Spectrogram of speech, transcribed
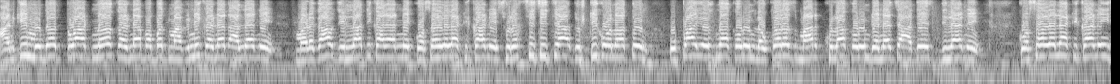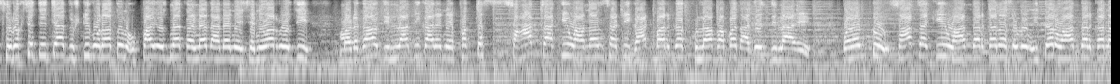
आणखी मुदतवाढ न करण्याबाबत मागणी करण्यात आल्याने मडगाव जिल्हाधिकाऱ्यांनी कोसळलेल्या ठिकाणी सुरक्षिततेच्या दृष्टिकोनातून उपाययोजना करून लवकरच मार्ग खुला करून देण्याचे आदेश दिल्याने कोसळलेल्या ठिकाणी सुरक्षतेच्या दृष्टिकोनातून उपाययोजना करण्यात आल्याने शनिवार रोजी मडगाव जिल्हाधिकाऱ्याने फक्त सहा चाकी वाहनांसाठी घाटमार्ग खुलाबाबत आदेश दिला आहे. परंतु सहाचाकी वाहनधारकांना सोडून इतर वाहनधारकांना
